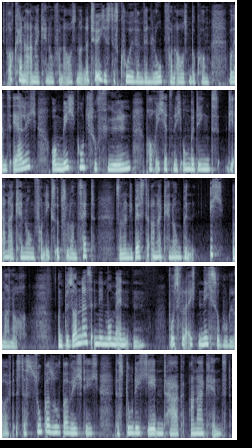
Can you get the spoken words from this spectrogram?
Ich brauche keine Anerkennung von außen. Und natürlich ist es cool, wenn wir ein Lob von außen bekommen. Aber ganz ehrlich, um mich gut zu fühlen, brauche ich jetzt nicht unbedingt die Anerkennung von XYZ, sondern die beste Anerkennung bin ich immer noch. Und besonders in den Momenten, wo es vielleicht nicht so gut läuft, ist das super, super wichtig, dass du dich jeden Tag anerkennst.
